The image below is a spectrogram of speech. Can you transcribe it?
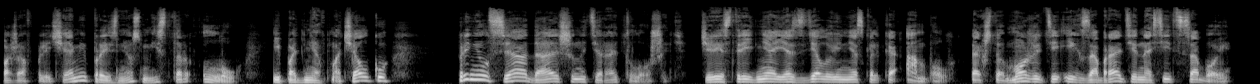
пожав плечами, произнес мистер Лу и, подняв мочалку, принялся дальше натирать лошадь. Через три дня я сделаю несколько ампул, так что можете их забрать и носить с собой,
